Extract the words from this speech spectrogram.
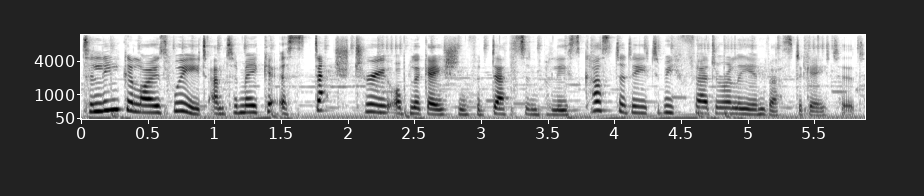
to legalise weed and to make it a statutory obligation for deaths in police custody to be federally investigated.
